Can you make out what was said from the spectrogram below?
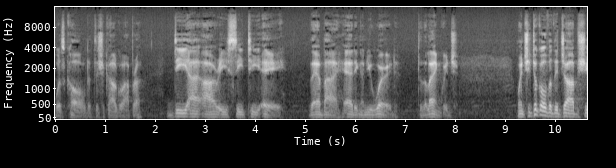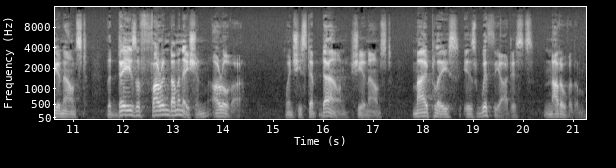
was called at the Chicago Opera, D I R E C T A, thereby adding a new word to the language. When she took over the job, she announced, The days of foreign domination are over. When she stepped down, she announced, My place is with the artists, not over them.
